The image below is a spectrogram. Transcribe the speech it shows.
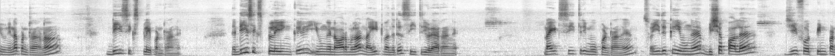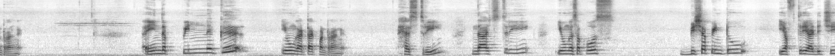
இவங்க என்ன பண்ணுறாங்கன்னா டி சிக்ஸ் ப்ளே பண்ணுறாங்க இந்த டி சிக்ஸ் பிளேயிங்க்கு இவங்க நார்மலாக நைட் வந்துட்டு சி த்ரீ விளையாடுறாங்க. நைட் சி த்ரீ மூவ் பண்ணுறாங்க ஸோ இதுக்கு இவங்க பிஷப்பால் ஜி ஃபோர் பின் பண்ணுறாங்க இந்த பின்னுக்கு இவங்க அட்டாக் பண்ணுறாங்க ஹெச் த்ரீ இந்த ஹெச் த்ரீ இவங்க suppose bishop into f three அடித்து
